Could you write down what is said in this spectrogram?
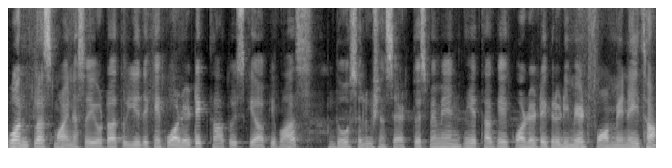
one plus minus iota तो ये देखें क्वाड्रेटिक था तो इसके आपके पास दो सोल्यूशन सेट तो इसमें मेन ये था कि क्वाड्रेटिक रेडीमेड फॉर्म में नहीं था।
